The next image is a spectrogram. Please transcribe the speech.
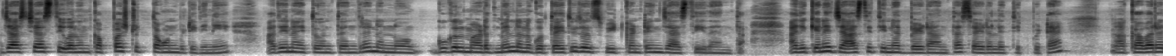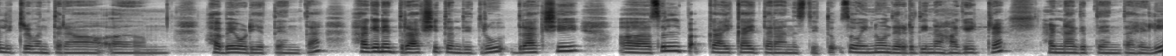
ಜಾಸ್ತಿ ಜಾಸ್ತಿ ಒಂದೊಂದು ಕಪ್ಪಷ್ಟು ತೊಗೊಂಡ್ಬಿಟ್ಟಿದ್ದೀನಿ ಅದೇನಾಯಿತು ಅಂತಂದರೆ ನಾನು ಗೂಗಲ್ ಮಾಡಿದ್ಮೇಲೆ ನನಗೆ ಗೊತ್ತಾಯಿತು ಇದ್ರಲ್ಲಿ ಸ್ವೀಟ್ ಕಂಟೆಂಟ್ ಜಾಸ್ತಿ ಇದೆ ಅಂತ. ಅದಕ್ಕೇ ಜಾಸ್ತಿ ತಿನ್ನೋದು ಬೇಡ ಅಂತ ಸೈಡಲ್ಲಿ ಎತ್ತಿಟ್ಬಿಟ್ಟೆ. ಕವರಲ್ಲಿ ಇಟ್ಟರೆ ಒಂಥರ ಹಬೆ ಹೊಡೆಯುತ್ತೆ ಅಂತ. ಹಾಗೆಯೇ ದ್ರಾಕ್ಷಿ ತಂದಿದ್ದರು ದ್ರಾಕ್ಷಿ ಸ್ವಲ್ಪ ಕಾಯಿ ಕಾಯಿ ಥರ ಅನ್ನಿಸ್ತಿತ್ತು ಸೊ ಇನ್ನೂ ಒಂದೆರಡು ದಿನ ಹಾಗೆ ಇಟ್ಟರೆ ಹಣ್ಣಾಗುತ್ತೆ ಅಂತ ಹೇಳಿ.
